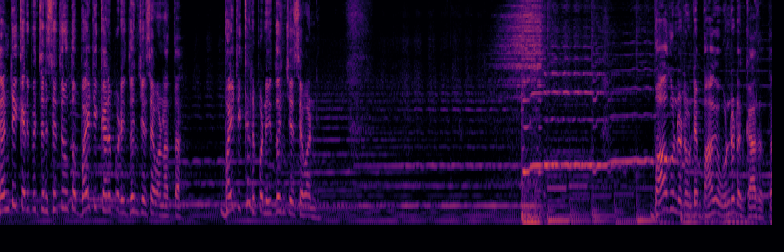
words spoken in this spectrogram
కంటికి కనిపించిన శత్రువుతో బయటికి కనపడి యుద్ధం చేసేవాడిని అత్త. బయటికి కనపడి యుద్ధం చేసేవాడిని. బాగుండడం అంటే బాగా ఉండడం కాదత్త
